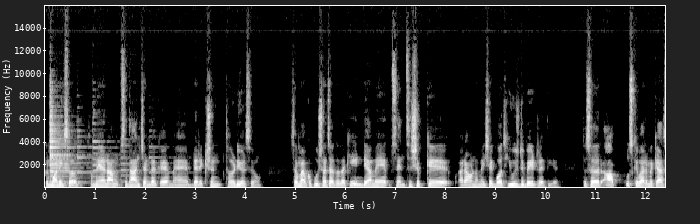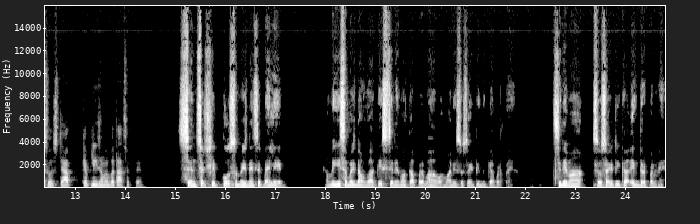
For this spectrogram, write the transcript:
गुड मॉर्निंग सर सर मेरा नाम सिद्धांत चंडक है। मैं डायरेक्शन थर्ड ईयर से हूँ। सर मैं आपको पूछना चाहता था कि इंडिया में सेंसरशिप के अराउंड हमेशा एक बहुत ह्यूज डिबेट रहती है। तो सर आप उसके बारे में क्या सोचते हैं? आप क्या प्लीज़ हमें बता सकते हैं? सेंसरशिप को समझने से पहले हमें ये समझना होगा कि सिनेमा का प्रभाव हमारी सोसाइटी में क्या पड़ता है। सिनेमा सोसाइटी का एक दर्पण है,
